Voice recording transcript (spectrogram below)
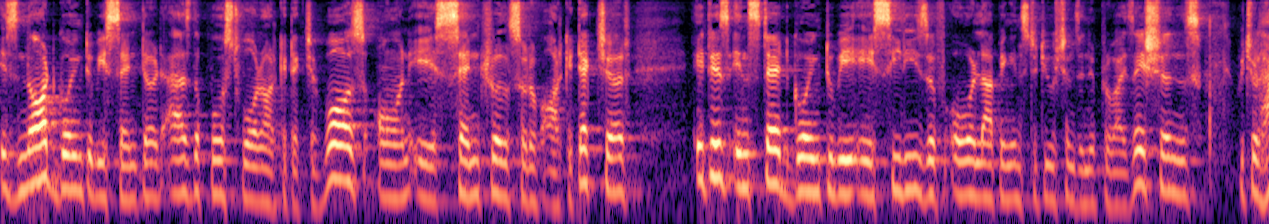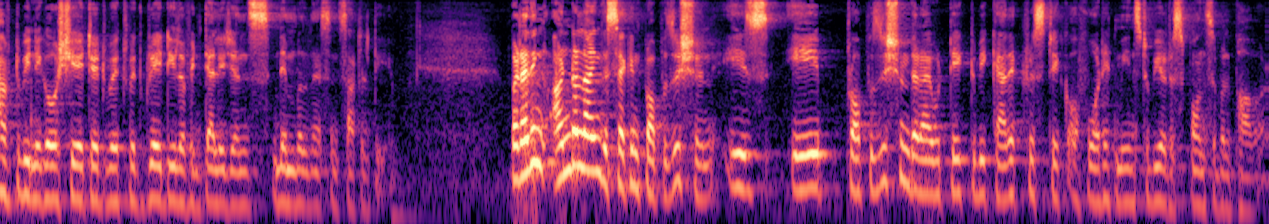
is not going to be centered as the post-war architecture was on a central sort of architecture. It is instead going to be a series of overlapping institutions and improvisations, which will have to be negotiated with, with great deal of intelligence, nimbleness, and subtlety. But I think underlying the second proposition is a proposition that I would take to be characteristic of what it means to be a responsible power.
